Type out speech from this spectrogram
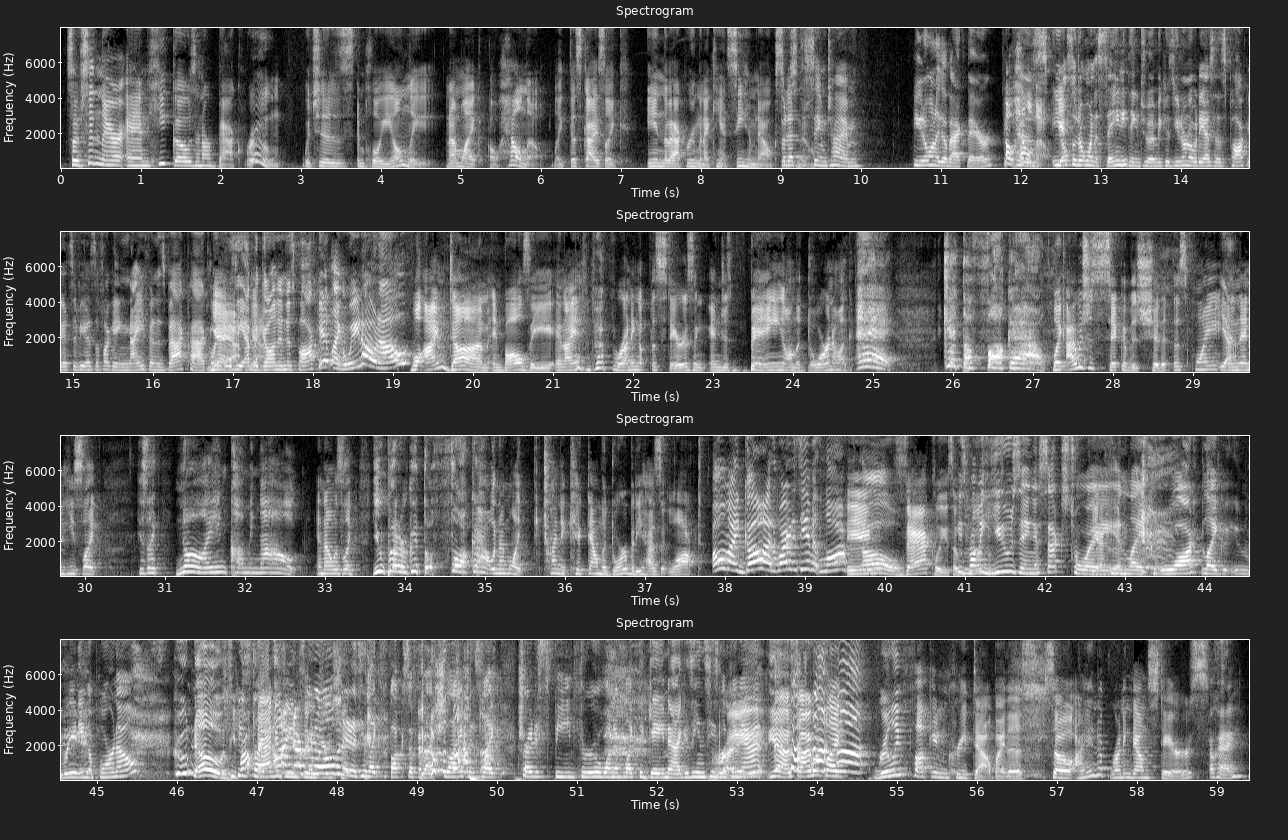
So I'm sitting there and he goes in our back room, which is employee only. And I'm like, oh, hell no. Like this guy's like in the back room and I can't see him now. But at the same time, you don't want to go back there. Oh, hell no. You Yeah. also don't want to say anything to him because you don't know what he has in his pockets. If he has a fucking knife in his backpack, like, Yeah, does he have yeah. the gun in his pocket? Like, we don't know. Well, I'm dumb and ballsy, and I ended up running up the stairs and, and just banging on the door, and I'm like, hey, get the fuck out. Like, I was just sick of his shit at this point. Yeah. And then he's like, he's like, no, I ain't coming out. And I was like, you better get the fuck out. And I'm like trying to kick down the door, but he has it locked. Oh my god, why does he have it locked? Oh. Exactly. So oh. He's probably knows- using a sex toy Yeah, and like walk like reading a porno. Who knows? He He's brought like, I'm magazines not gonna open it as he like fucks a flashlight and is like trying to speed through one of like the gay magazines he's looking at. Yeah, so I was like really fucking creeped out by this. So I end up running downstairs, Okay.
